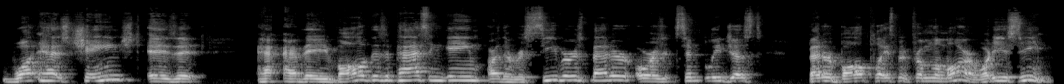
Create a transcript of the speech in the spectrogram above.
what has changed? Is it ha- have they evolved as a passing game? Are the receivers better, or is it simply just better ball placement from Lamar. What are you seeing?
